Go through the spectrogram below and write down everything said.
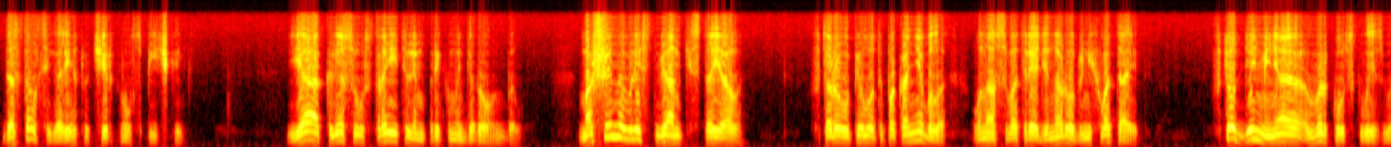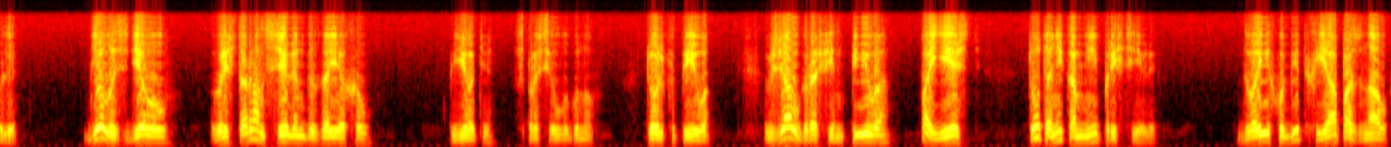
достал сигарету, чиркнул спичкой. «Я к лесоустроителям прикомандирован был. Машина в Листвянке стояла. Второго пилота пока не было, у нас в отряде народу не хватает. В тот день меня в Иркутск вызвали. Дело сделал, в ресторан Селинга заехал. «Пьете?» — спросил Лагунов. «Только пиво. Взял графин пива, поесть. Тут они ко мне и присели. Двоих убитых я опознал,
